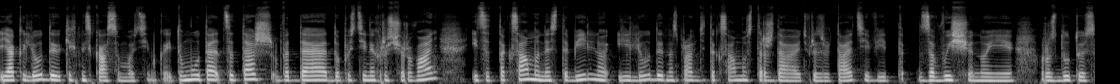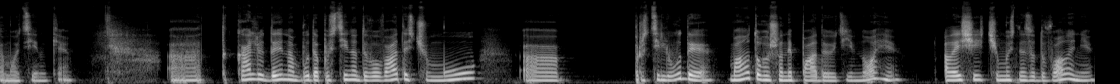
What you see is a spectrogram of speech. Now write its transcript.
як і люди, у яких низька самооцінка. І тому це теж веде до постійних розчарувань, і це так само нестабільно, і люди насправді так само страждають в результаті від завищеної роздутої самооцінки. Така людина буде постійно дивуватись, чому прості люди, мало того, що не падають їй в ноги, але ще й чимось незадоволені.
